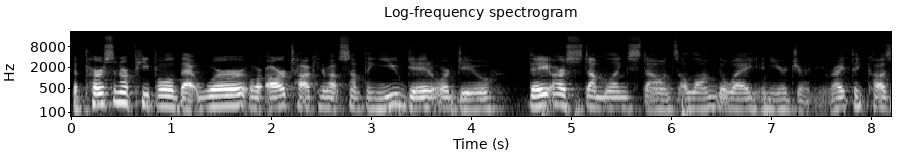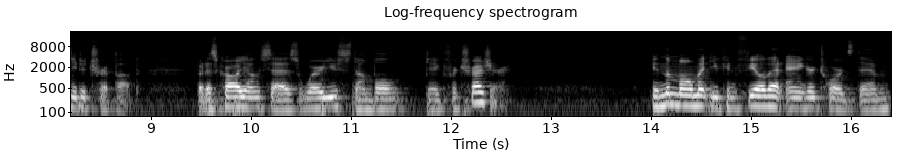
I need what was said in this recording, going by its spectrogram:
the person or people that were or are talking about something you did or do, they are stumbling stones along the way in your journey, right? They cause you to trip up. But as Carl Jung says, where you stumble, dig for treasure. In the moment, you can feel that anger towards them,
